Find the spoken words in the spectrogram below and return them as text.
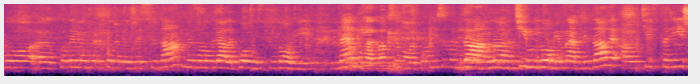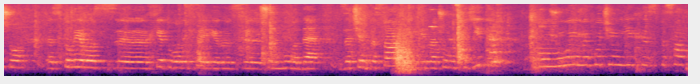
бо е, коли ми переходили вже сюди, ми замовляли повністю нові меблі. Вам повністю Да, нам ті нові меблі дали, а ті старі, що столи розхитувалися і роз, що не було де за чим писати і на чому сидіти, тому і ми хочемо їх списати.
